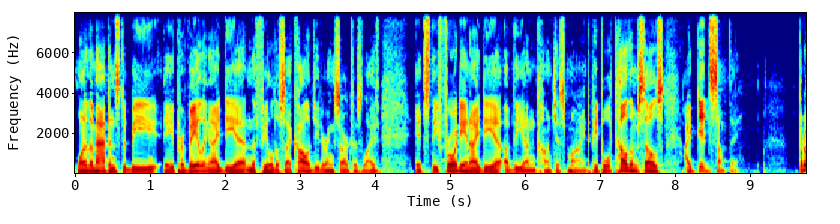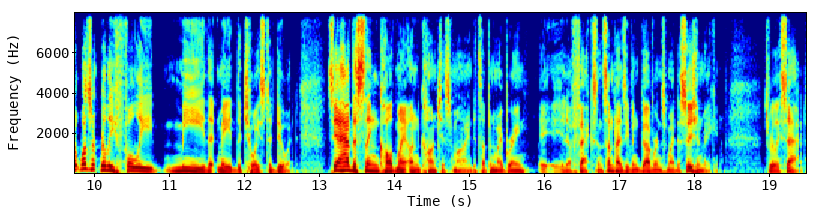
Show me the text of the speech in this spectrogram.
One of them happens to be a prevailing idea in the field of psychology during Sartre's life. It's the Freudian idea of the unconscious mind. People will tell themselves, I did something, but it wasn't really fully me that made the choice to do it. See, I have this thing called my unconscious mind. It's up in my brain, it affects and sometimes even governs my decision making. It's really sad.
